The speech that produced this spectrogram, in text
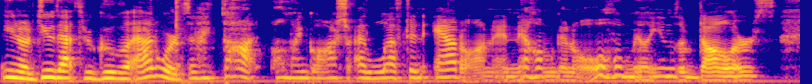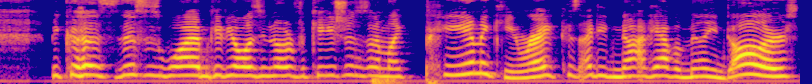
you know, do that through Google AdWords. And I thought, oh my gosh, I left an ad on, and now I'm gonna owe millions of dollars because this is why I'm getting all these notifications, and I'm like panicking, right? Because I did not have a million dollars.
